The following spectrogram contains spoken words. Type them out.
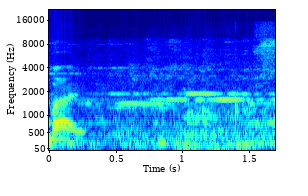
बाय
